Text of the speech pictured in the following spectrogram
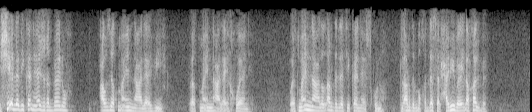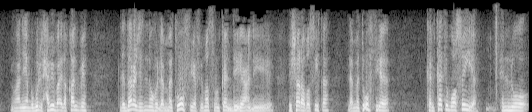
الشيء الذي كان يشغل باله عاوز يطمئن على أبيه ويطمئن على إخوانه ويطمئن على الأرض التي كان يسكنها الأرض المقدسة الحبيبة إلى قلبه. يعني بقول الحبيبة إلى قلبه لدرجة أنه لما توفي في مصر كان دي يعني إشارة بسيطة لما توفي كان كاتب وصية أنه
